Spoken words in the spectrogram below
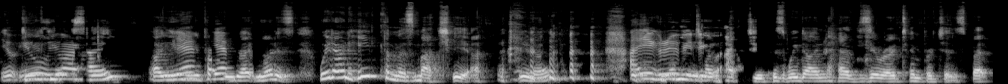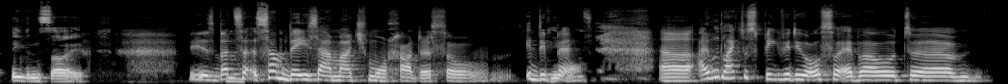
you, you, you, you are saying. Oh, you, yeah, you probably yeah. don't notice. We don't heat them as much here, you know. I agree with you. because we don't have zero temperatures, but even so. Yes, but mm. some days are much more harder, so it depends. Yeah. Uh, I would like to speak with you also about um,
